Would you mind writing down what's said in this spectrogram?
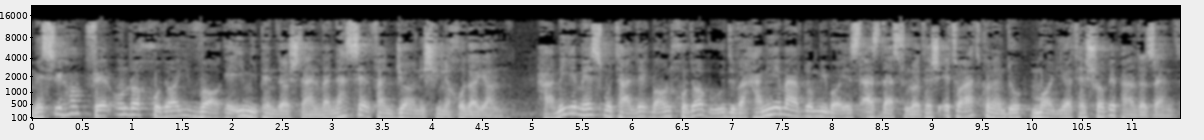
مصری ها فرعون را خدایی واقعی میپنداشتند و نه صرفا جانشین خدایان. همه مصر متعلق به آن خدا بود و همه مردم میبایست از دستوراتش اطاعت کنند و مالیاتش را بپردازند.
